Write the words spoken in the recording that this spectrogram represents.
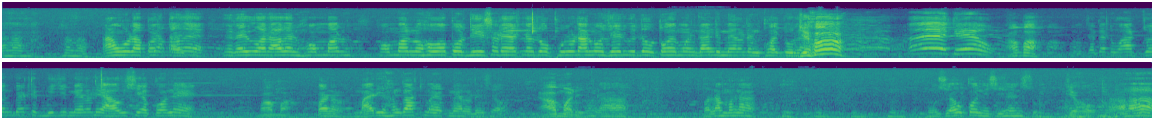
હા, હા, આંગળા પડતા હવે રવિવાર આવે ને સોમવાર સોમવારનો હવા પર દી સડે એટલે જો ફૂલડાનો જેરવી દઉં તોય મને ગાંધી મેરડે ખોટું એ દેવ! આમાં. જગત વાત જોઈને બેઠી બીજી મેલડી આવશે કોને? મામા. પણ મારી હંગાથમાં એક મેલડી છે હા. મળી હા. ભલામણા. હું સેવકોની સિંહણ છું જહો. હા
